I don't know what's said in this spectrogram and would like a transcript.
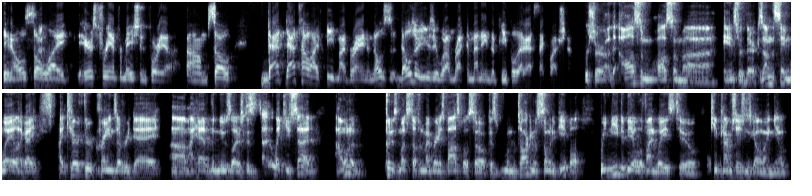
you know, so yeah. like here's free information for you. Um, so that that's how I feed my brain, and those those are usually what I'm recommending to people that ask that question. For sure, awesome, awesome uh, answer there. Because I'm the same way. Like I, I tear through Crain's every day. Um, I have the newsletters because, uh, like you said, I want to put as much stuff in my brain as possible. So, because when we're talking with so many people, we need to be able to find ways to keep conversations going. You know,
